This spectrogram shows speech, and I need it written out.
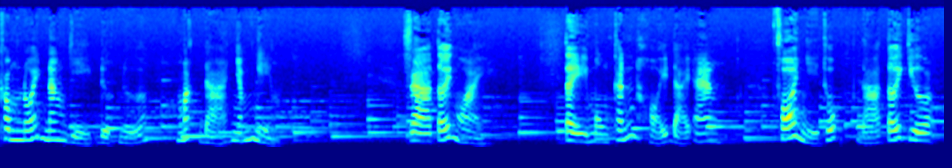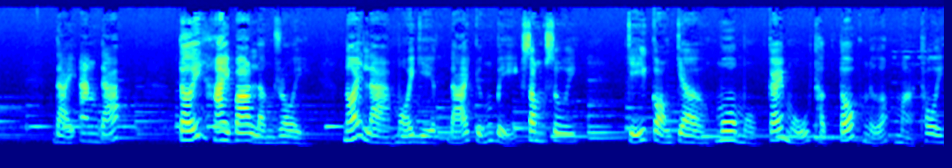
Không nói năng gì được nữa, Mắt đã nhắm nghiền. Ra tới ngoài Tây Môn Khánh hỏi Đại An Phó nhị thúc đã tới chưa? Đại An đáp, tới hai ba lần rồi, nói là mọi việc đã chuẩn bị xong xuôi, chỉ còn chờ mua một cái mũ thật tốt nữa mà thôi,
